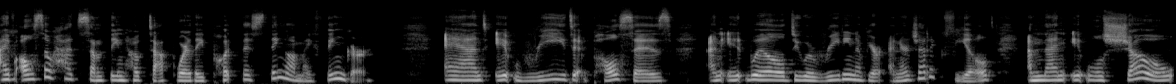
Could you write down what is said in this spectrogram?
i've also had something hooked up where they put this thing on my finger and it reads it pulses and it will do a reading of your energetic field and then it will show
